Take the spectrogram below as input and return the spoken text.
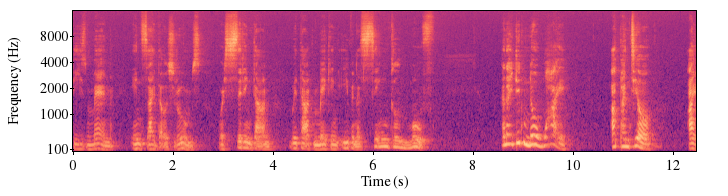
these men inside those rooms were sitting down without making even a single move. And I didn't know why up until I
